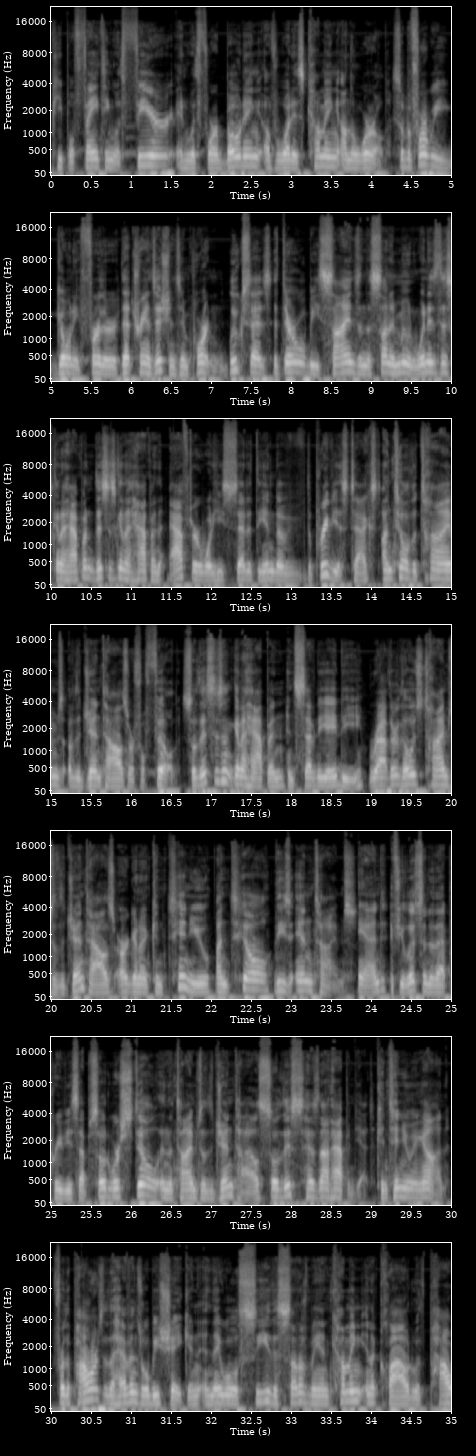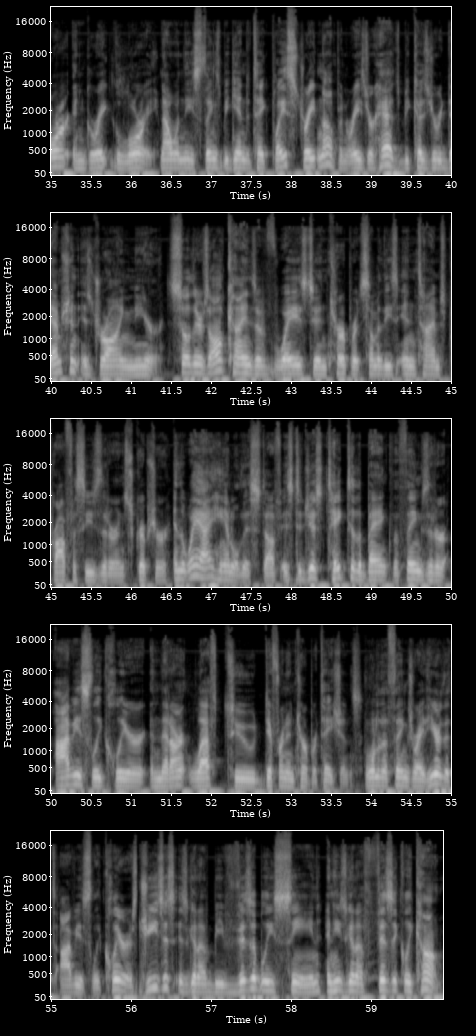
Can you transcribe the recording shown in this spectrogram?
people fainting with fear and with foreboding of what is coming on the world. So before we go any further, that transition is important. Luke says that there will be signs in the sun and moon. When is this going to happen? This is going to happen after what he said at the end of of the previous text until the times of the Gentiles are fulfilled. So this isn't going to happen in 70 AD. Rather, those times of the Gentiles are going to continue until these end times. And if you listen to that previous episode, we're still in the times of the Gentiles, so this has not happened yet. Continuing on. For the powers of the heavens will be shaken, and they will see the Son of Man coming in a cloud with power and great glory. Now, when these things begin to take place, straighten up and raise your heads because your redemption is drawing near. So there's all kinds of ways to interpret some of these end times prophecies that are in Scripture. And the way I handle this stuff is to just take to the bank the things that are obviously clear and that aren't left to different interpretations. One of the things right here that's obviously clear is Jesus is going to be visibly seen and he's going to physically come.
